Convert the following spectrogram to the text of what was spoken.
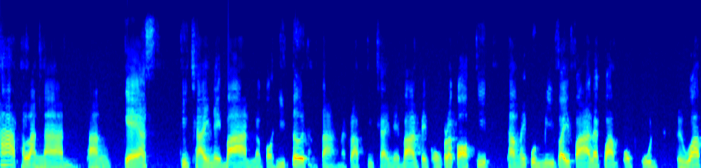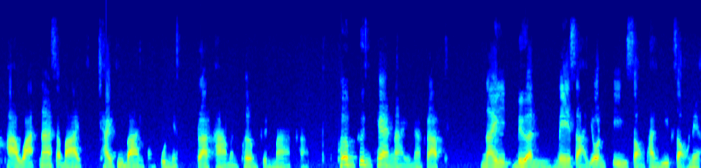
ค่าพลังงานทั้งแก๊สที่ใช้ในบ้านแล้วก็ฮีเตอร์ต่างๆนะครับที่ใช้ในบ้านเป็นองค์ประกอบที่ทำให้คุณมีไฟฟ้าและความอบอุ่น หรือว่าภาวะน่าสบายใช้ที่บ้านของคุณเนี่ยราคามันเพิ่มขึ้นมากครับ เพิ่มขึ้นแค่ไหนนะครับ ในเดือนเมษายนปี 2022 เนี่ย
